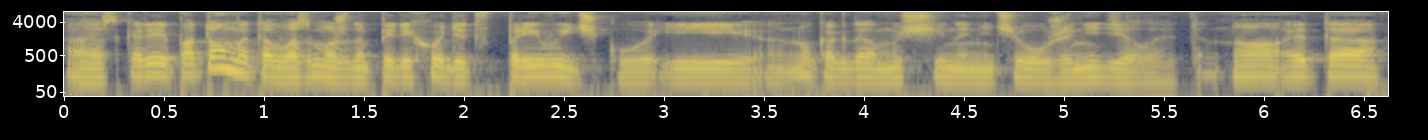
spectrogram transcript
А, скорее потом это, возможно, переходит в привычку, и, ну, когда мужчина ничего уже не делает. Но это,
